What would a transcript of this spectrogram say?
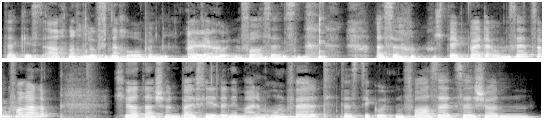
Da ist auch noch Luft nach oben bei Ah, den ja? guten Vorsätzen. Also ich denke bei der Umsetzung vor allem. Ich höre da schon bei vielen in meinem Umfeld, dass die guten Vorsätze schon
